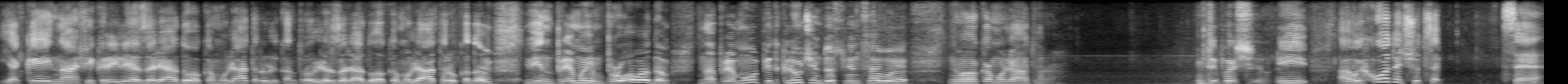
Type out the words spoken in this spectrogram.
Який нафіг реле заряду акумулятора чи контролер заряду акумулятора, коли він прямим проводом напряму підключений до свинцевого ну, акумулятора. Тепер і, а виходить, що це, це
